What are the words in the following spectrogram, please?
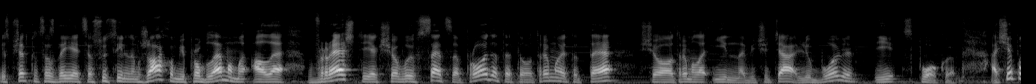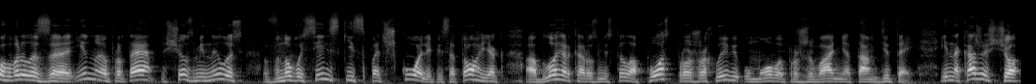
І спочатку це здається суцільним жахом і проблемами, але врешті, якщо ви все це пройдете, то отримаєте те, що отримала Інна відчуття любові і спокою. А ще поговорили з Інною про те, що змінилось в новосільській спецшколі після того, як блогерка розмістила пост про жахливі умови проживання там дітей. Інна каже, що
